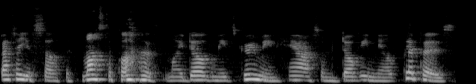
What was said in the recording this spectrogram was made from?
Better yourself with masterclass. My dog needs grooming. Here are some doggy nail clippers.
